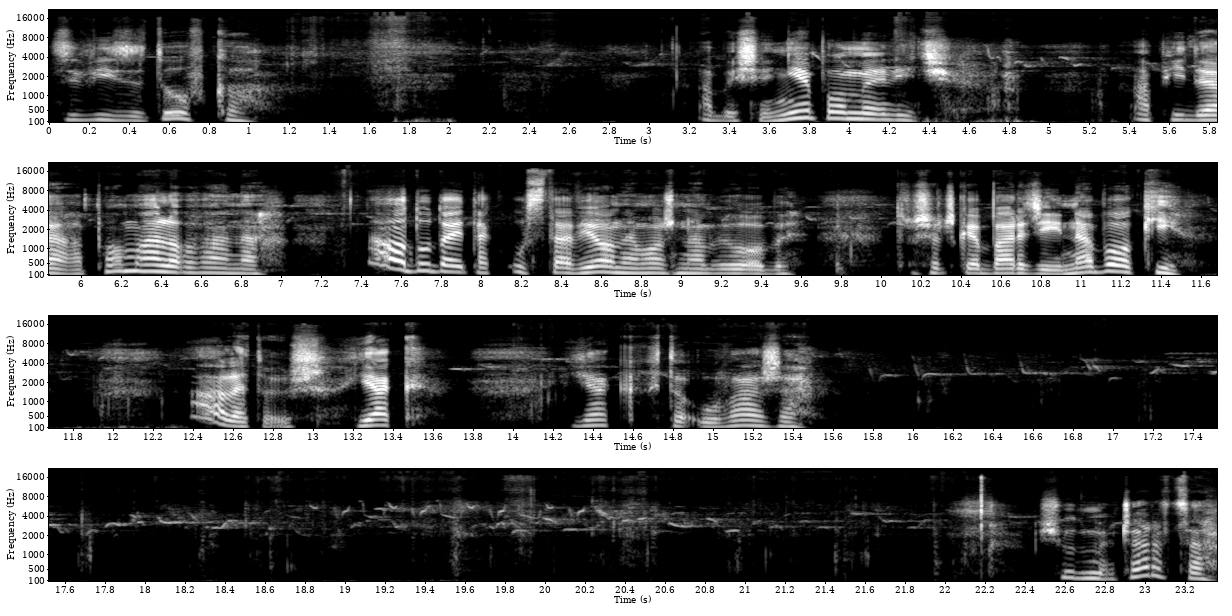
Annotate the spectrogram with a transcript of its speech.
z wizytówką. Aby się nie pomylić. Apidea pomalowana. No tutaj tak ustawione można byłoby troszeczkę bardziej na boki, ale to już jak, jak kto uważa. Siódmy czerwca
